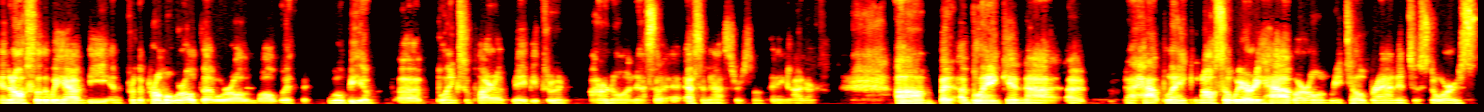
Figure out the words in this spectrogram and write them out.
and also that we have the and for the promo world that we're all involved with. Will be a, a blank supplier, maybe through an I don't know an S&S or something. I don't know, um, but a blank and uh, a, a hat blank, and also we already have our own retail brand into stores.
